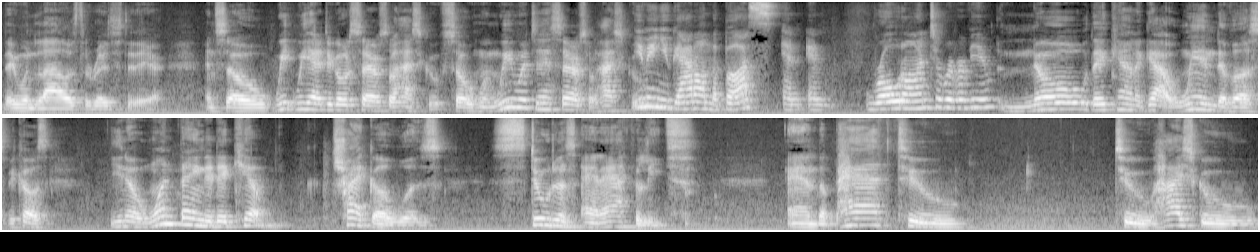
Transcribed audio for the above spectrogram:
They wouldn't allow us to register there. And so we, we had to go to Sarasota High School. So when we went to Sarasota High School. You mean you got on the bus and, and rode on to Riverview? No, they kind of got wind of us because, you know, one thing that they kept track of was students and athletes. And the path to to high school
